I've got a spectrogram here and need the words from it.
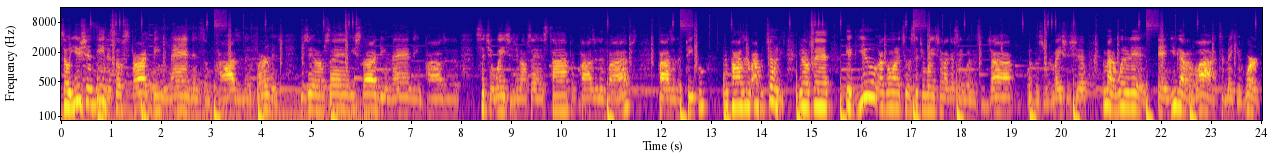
So you shouldn't either. So start demanding some positive verbiage. You see what I'm saying? You start demanding positive situations. You know what I'm saying? It's time for positive vibes, positive people, and positive opportunities. You know what I'm saying? If you are going into a situation, like I say, whether it's a job, whether it's a relationship, no matter what it is, and you got to lie to make it work,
